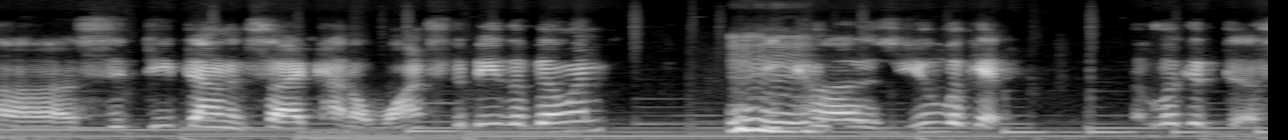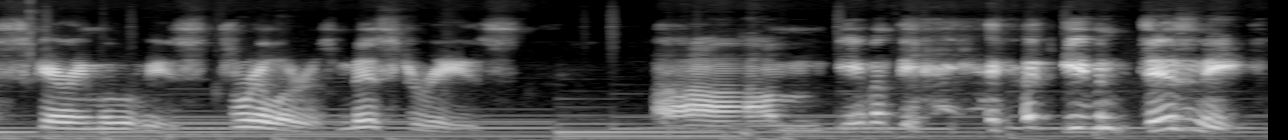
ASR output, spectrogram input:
uh sit deep down inside kind of wants to be the villain Mhm. because you look at look at the scary movies, thrillers, mysteries, um even even Disney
